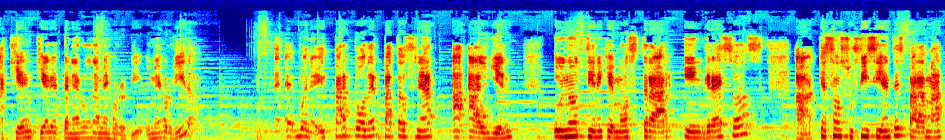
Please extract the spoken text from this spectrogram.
a quien quiere tener una mejor, una mejor vida. Eh, eh, bueno, y para poder patrocinar a alguien, uno tiene que mostrar ingresos uh, que son suficientes para ma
